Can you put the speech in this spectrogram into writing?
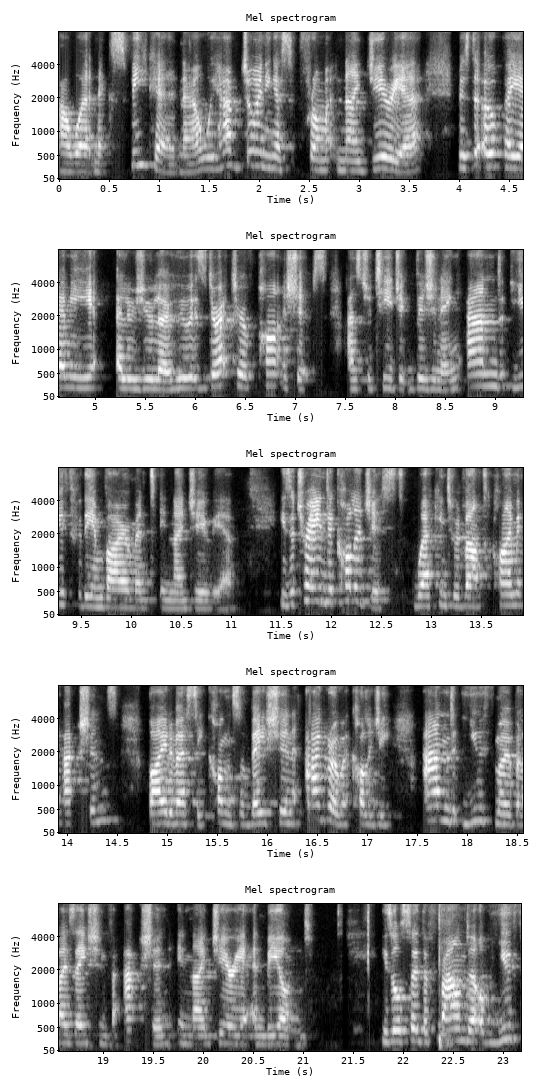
our next speaker now. We have joining us from Nigeria, Mr. Opeyemi Elujulo, who is Director of Partnerships and Strategic Visioning and Youth for the Environment in Nigeria. He's a trained ecologist working to advance climate actions, biodiversity conservation, agroecology, and youth mobilization for action in Nigeria and beyond. He's also the founder of Youth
